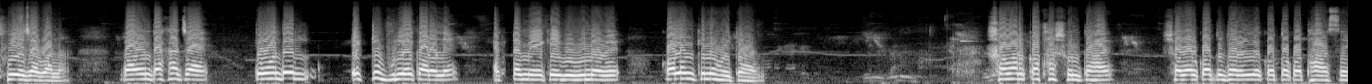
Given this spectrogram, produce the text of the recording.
থুয়ে যাবা না। কারণ দেখা যায়, তোমাদের একটু ভুলের কারণে একটা মেয়েকে বিভিন্নভাবে কলঙ্কিনী হইতে হয়। সবার কথা শুনতে হয়। সবার কত ধরনের কত কথা আছে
